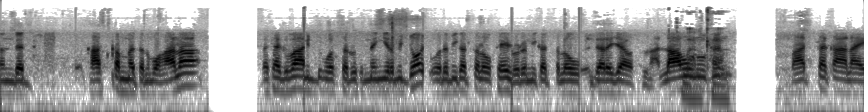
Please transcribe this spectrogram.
መንገድ ካስቀመጥን በኋላ በተግባር የሚወሰዱት እነኚህ እርምጃዎች ወደሚቀጥለው ፌዝ ወደሚቀጥለው ደረጃ ይወስዱናል። ለአሁኑ ግን በአጠቃላይ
